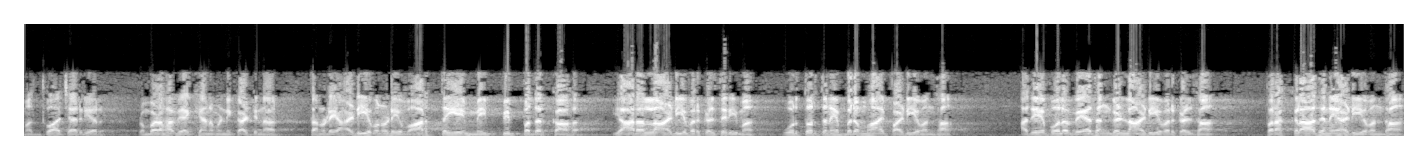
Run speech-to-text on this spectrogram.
மத்வாச்சாரியர் ரொம்ப அழகா வியாக்கியானம் பண்ணி காட்டினார். தன்னுடைய அடியவனுடைய வார்த்தையை மெய்ப்பிப்பதற்காக. யாரெல்லாம் அடியவர்கள் தெரியுமா? ஒருத்தொருத்தனே பிரம்மா இப்ப அடியவன் தான் அதே போல வேதங்கள்லாம் அடியவர்கள் தான் பிரகலாதனே அடியவன் தான்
